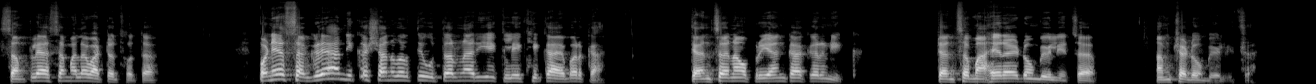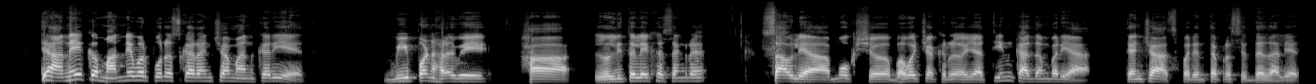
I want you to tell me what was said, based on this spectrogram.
संपल्या असं मला वाटत होतं. पण या सगळ्या निकषांवरती उतरणारी एक लेखिका आहे बरं का. त्यांचं नाव प्रियांका कर्णिक. त्यांचं माहेर आहे डोंबिवलीचं आमच्या डोंबिवलीचं. त्या अनेक मान्यवर पुरस्कारांच्या मानकरी आहेत. मी पण हळवे हा ललितलेख संग्रह सावल्या मोक्ष भवचक्र या तीन कादंबऱ्या त्यांच्या आजपर्यंत प्रसिद्ध झाल्या आहेत.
